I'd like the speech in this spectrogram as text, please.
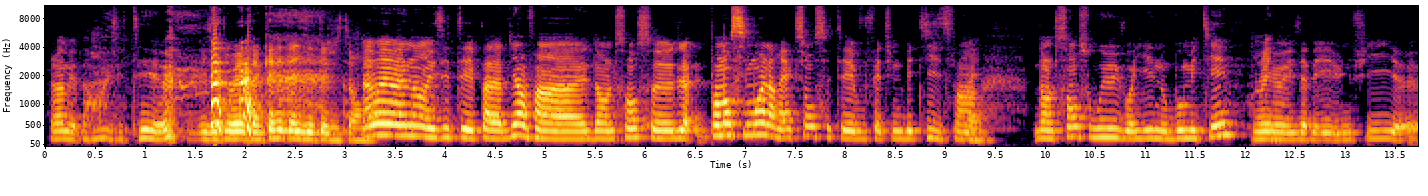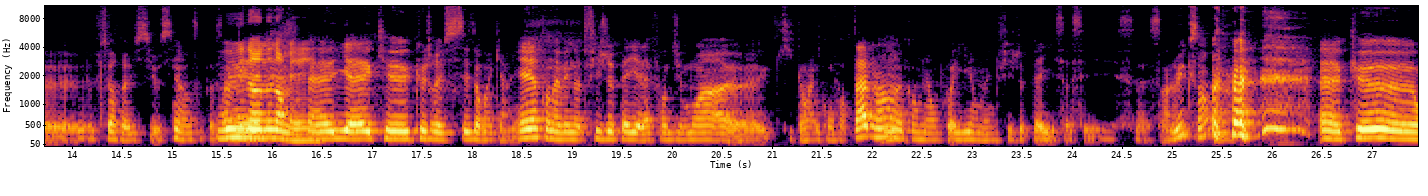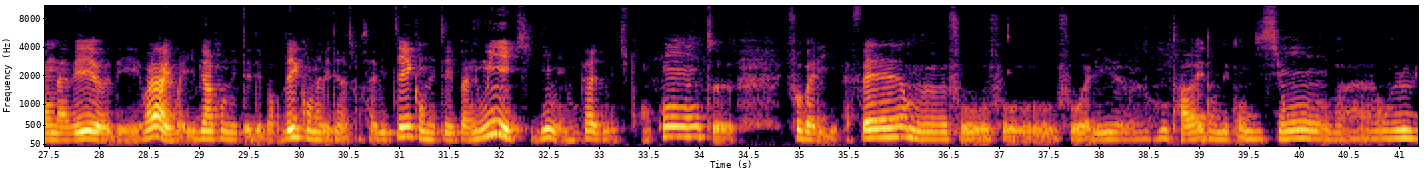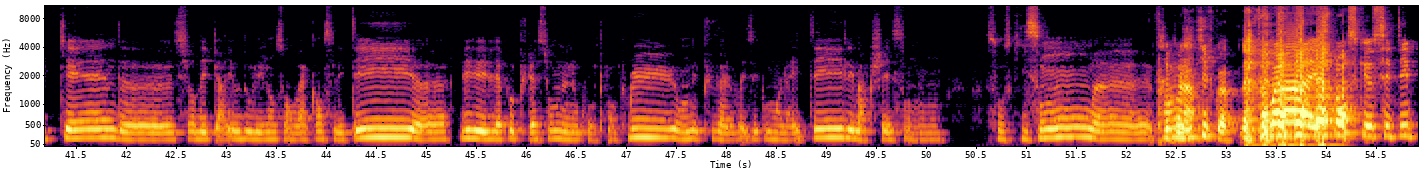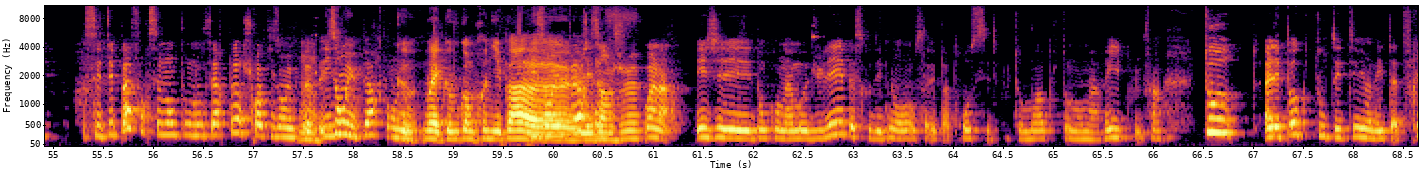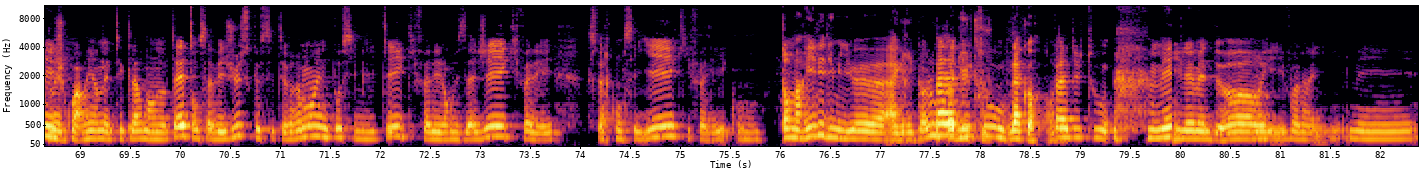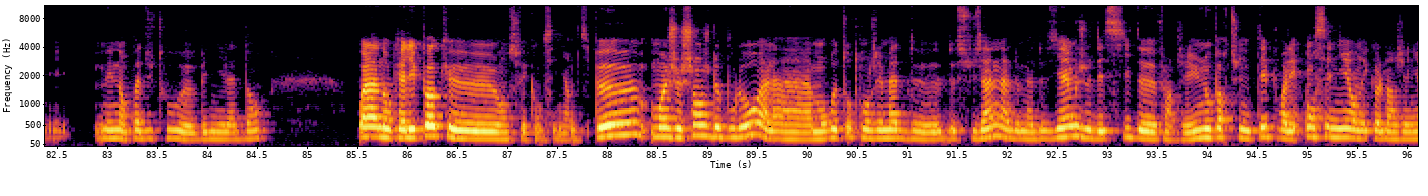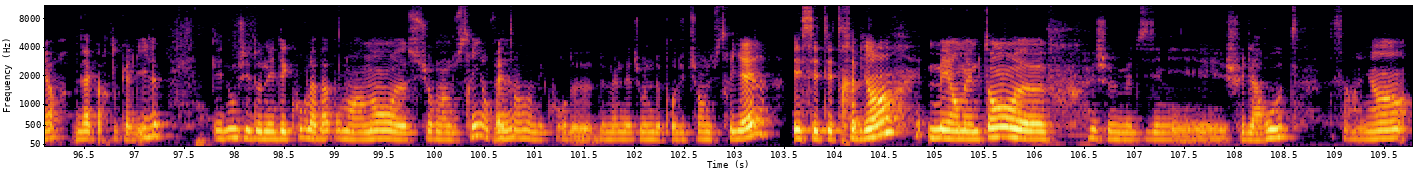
Là, mes parents, ils étaient... euh, Ils étaient, ouais, dans quel état ils étaient justement ah ouais, ouais, non, ils étaient pas bien, enfin, dans le sens... euh, la- Pendant six mois, la réaction, c'était, vous faites une bêtise, enfin... Ouais. Dans le sens où ils voyaient nos beaux métiers, Oui, qu'ils avaient une fille, euh, sœur réussie aussi, hein, c'est pas ça. oui, mais, non, non, non, mais. euh, y a que, que je réussissais dans ma carrière, qu'on avait notre fiche de paye à la fin du mois, euh, qui est quand même confortable. Hein, Mm. Quand on est employé, on a une fiche de paye, ça c'est ça- c'est un luxe. Hein. Euh, que euh, on avait euh, des voilà, ils voyaient bien qu'on était débordés, qu'on avait des responsabilités, qu'on était épanouis, et qui dit mais mon père mais tu te rends compte, euh, faut balayer la ferme, il faut, faut, faut aller, euh, on travaille dans des conditions, on va on- le week-end, euh, sur des périodes où les gens sont en vacances l'été, euh, la population ne nous comprend plus, on n'est plus valorisé comme on l'a été, les marchés sont, sont ce qu'ils sont. euh, Très enfin, voilà. positif, quoi. Voilà, et je pense que c'était c'était pas forcément pour nous faire peur, je crois qu'ils ont eu peur. Ils ont eu peur pour nous. Que, ouais, que vous compreniez pas Ils ont eu euh, peur les enjeux. Voilà. Et j'ai donc on a modulé parce qu'au début on savait pas trop si c'était plutôt moi, plutôt mon mari, plus enfin tout à l'époque tout était en état de friche Oui. quoi, rien n'était clair dans nos têtes, on savait juste que c'était vraiment une possibilité, qu'il fallait l'envisager, qu'il fallait se faire conseiller, qu'il fallait qu'on Ton mari, il est du milieu agricole ou Pas pas du tout, tout. D'accord. pas du tout. Mais il aime être dehors, et voilà, il- mais mais non, pas du tout euh, baigné là-dedans. Voilà, donc à l'époque, euh, on se fait conseiller un petit peu. Moi, je change de boulot. À, la- à mon retour de congé mat de, de Suzanne, là, de ma deuxième, je décide, euh, enfin, j'ai une opportunité pour aller enseigner en école d'ingénieur, D'accord. donc à Lille. Et donc, j'ai donné des cours là-bas pendant un an euh, sur l'industrie, en fait, Mhm. hein, des cours de, de management de production industrielle. Et c'était très bien, mais en même temps, euh, je me disais, mais je fais de la route, ça sert à rien.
